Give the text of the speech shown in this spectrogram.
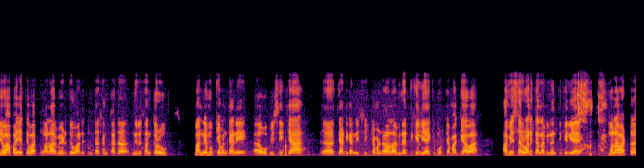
जेव्हा पाहिजे तेव्हा तुम्हाला वेळ देऊ आणि तुमच्या शंकाचं निरसन करू. मान्य मुख्यमंत्र्यांनी ओबीसीच्या त्या ठिकाणी शिष्टमंडळाला विनंती केली आहे की मोर्चा माग घ्यावा. आम्ही सर्वांनी त्यांना विनंती केली आहे. मला वाटतं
